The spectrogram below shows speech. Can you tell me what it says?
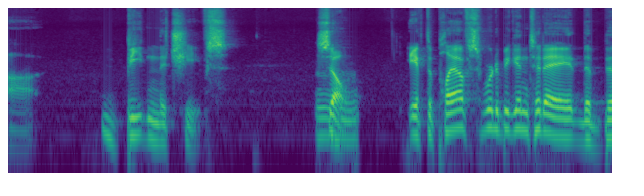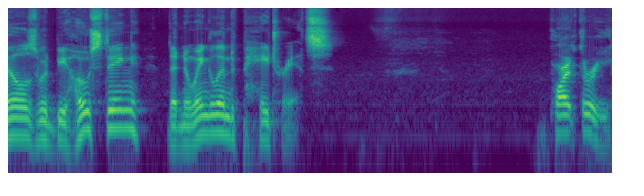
uh, beaten the Chiefs. Mm-hmm. So, if the playoffs were to begin today, the Bills would be hosting the New England Patriots. Part three.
